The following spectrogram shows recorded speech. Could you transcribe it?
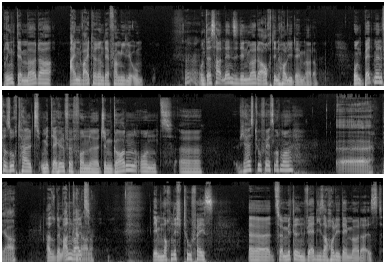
bringt der Mörder einen weiteren der Familie um. Und deshalb nennen sie den Mörder auch den Holiday-Mörder. Und Batman versucht halt mit der Hilfe von äh, Jim Gordon und äh, wie heißt Two-Face nochmal? äh, ja. Also dem Keine Anwalt, Ahnung. dem noch nicht Two-Face, äh, zu ermitteln, wer dieser Holiday-Mörder ist.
